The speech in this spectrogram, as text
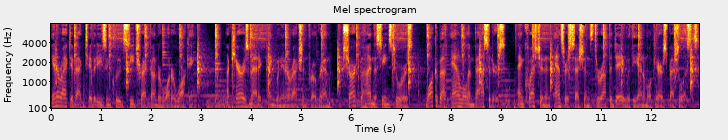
Interactive activities include Sea Trek underwater walking, a charismatic penguin interaction program, shark behind the scenes tours, walkabout animal ambassadors, and question and answer sessions throughout the day with the animal care specialists.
